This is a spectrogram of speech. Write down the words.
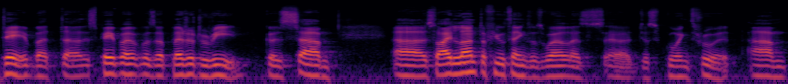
day, but this paper was a pleasure to read because. Um, so I learned a few things as well as just going through it. Um,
